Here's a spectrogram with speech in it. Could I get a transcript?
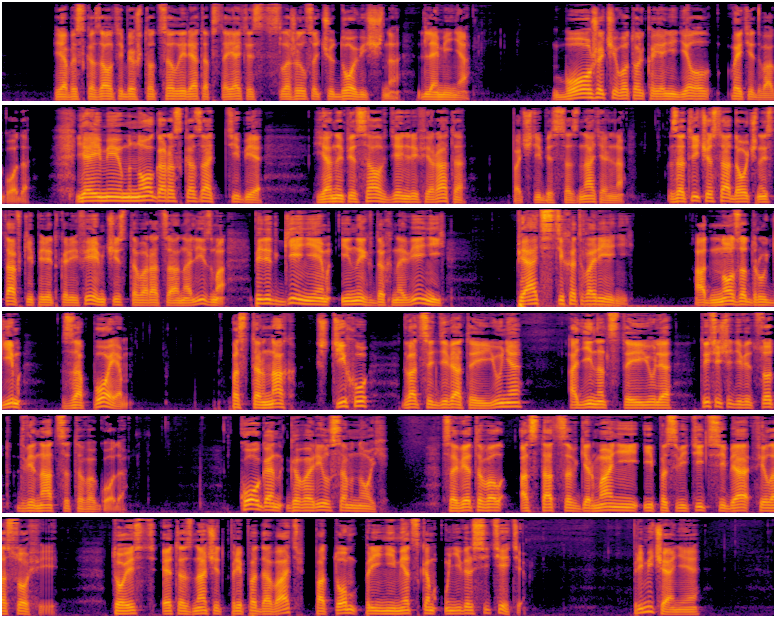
я бы сказал тебе, что целый ряд обстоятельств сложился чудовищно для меня. Боже, чего только я не делал в эти два года. Я имею много рассказать тебе. Я написал в день реферата, почти бессознательно, за три часа до очной ставки перед корифеем чистого рационализма, перед гением иных вдохновений, пять стихотворений. Одно за другим, за поем. Пастернак, стиху, 29 июня, 11 июля 1912 года. Коган говорил со мной, советовал остаться в Германии и посвятить себя философии. То есть это значит преподавать потом при немецком университете. Примечание.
